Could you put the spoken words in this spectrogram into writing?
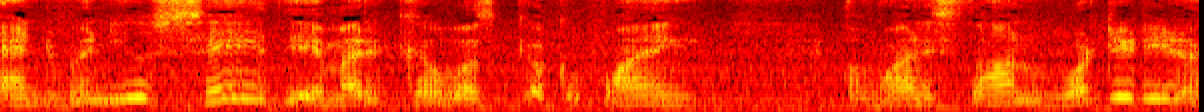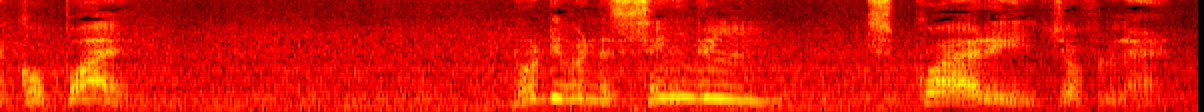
And when you say the America was occupying Afghanistan, what did it occupy? Not even a single square inch of land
